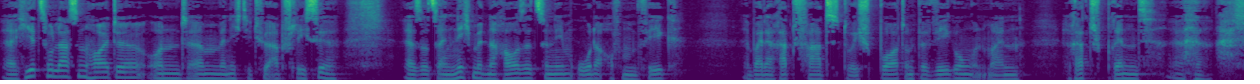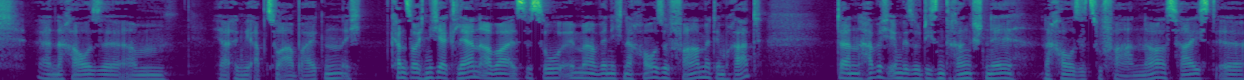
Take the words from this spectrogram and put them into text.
äh, hier zu lassen heute und ähm, wenn ich die Tür abschließe, äh, sozusagen nicht mit nach Hause zu nehmen oder auf dem Weg äh, bei der Radfahrt durch Sport und Bewegung und meinen Radsprint äh, äh, nach Hause ähm, ja irgendwie abzuarbeiten. Ich kann es euch nicht erklären, aber es ist so immer, wenn ich nach Hause fahre mit dem Rad, dann habe ich irgendwie so diesen Drang, schnell nach Hause zu fahren. Ne? Das heißt, äh,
